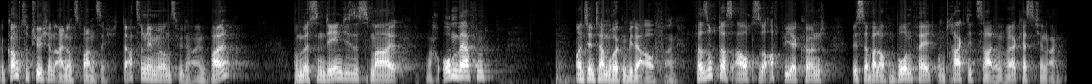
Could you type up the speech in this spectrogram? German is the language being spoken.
Willkommen zu Türchen 21. Dazu nehmen wir uns wieder einen Ball und müssen den dieses Mal nach oben werfen und hinterm Rücken wieder auffangen. Versucht das auch so oft wie ihr könnt, bis der Ball auf den Boden fällt und tragt die Zahl in euer Kästchen ein.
